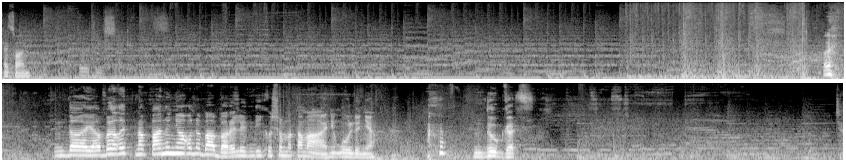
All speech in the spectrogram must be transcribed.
Nice one. 30 seconds. Daya. Bakit? Na, paano niya ako nababaril? Hindi ko siya matamaan yung ulo niya. Dugas. 10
